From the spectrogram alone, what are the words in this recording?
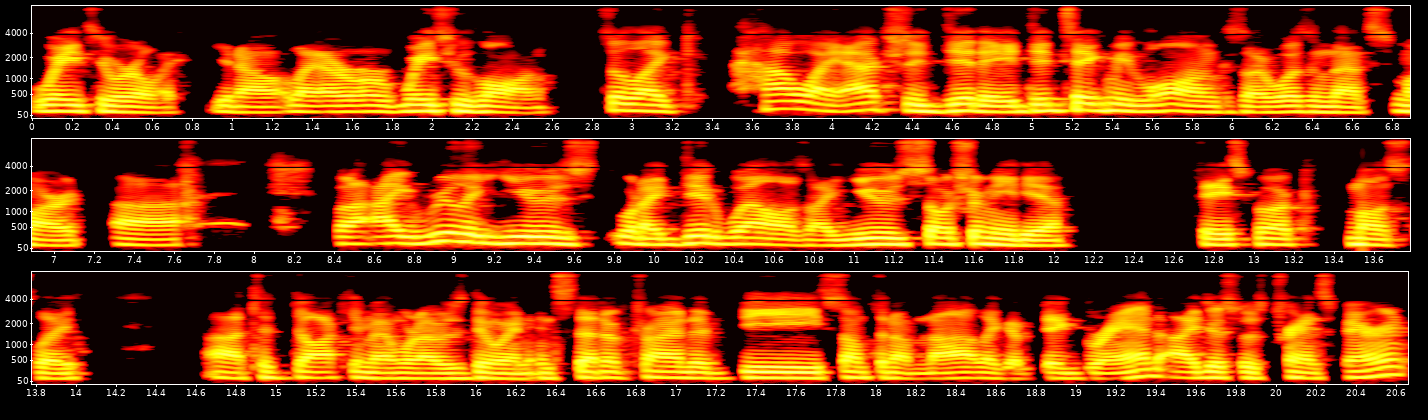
way too early, you know, like or, or way too long. So like how I actually did it, it did take me long because I wasn't that smart. Uh, but I really used what I did well is I used social media, Facebook mostly, uh, to document what I was doing instead of trying to be something I'm not, like a big brand. I just was transparent.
